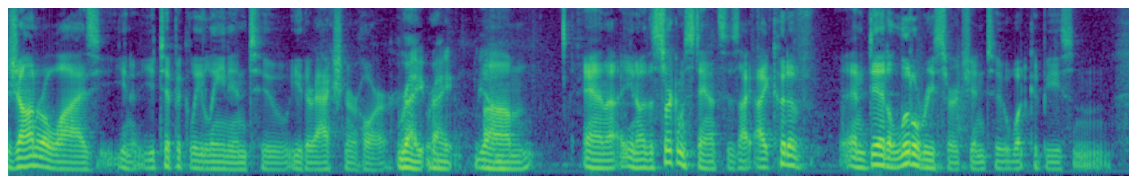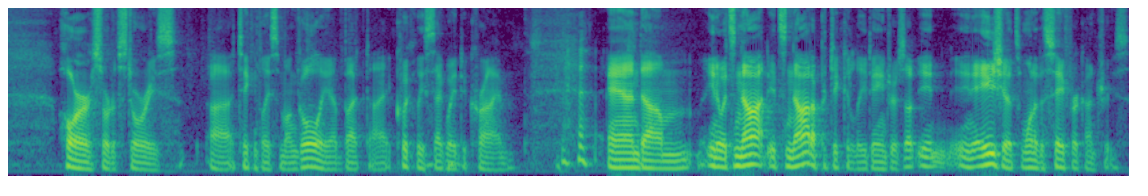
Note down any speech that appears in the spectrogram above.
genre-wise, you know, you typically lean into either action or horror. right, right. Yeah. Um, and uh, you know the circumstances, I, I could have and did a little research into what could be some horror sort of stories uh, taking place in Mongolia, but I quickly segued to crime. and um, you know, it's not it's not a particularly dangerous. In in Asia, it's one of the safer countries.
